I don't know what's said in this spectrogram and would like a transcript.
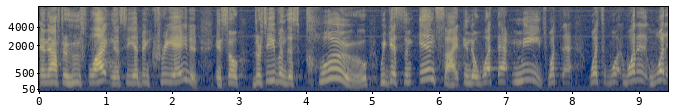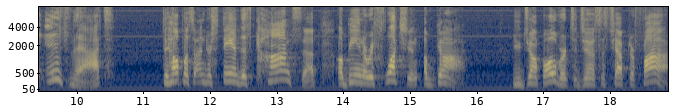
and after whose likeness he had been created. And so there's even this clue, we get some insight into what that means. What, that, what's, what, what, is, what is that? To help us understand this concept of being a reflection of God. You jump over to Genesis chapter 5,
